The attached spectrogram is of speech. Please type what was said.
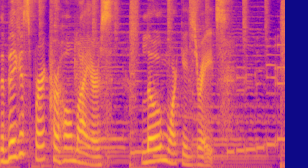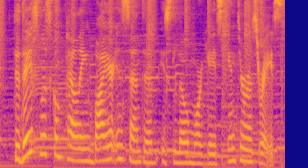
The biggest perk for home buyers, low mortgage rates. Today's most compelling buyer incentive is low mortgage interest rates.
